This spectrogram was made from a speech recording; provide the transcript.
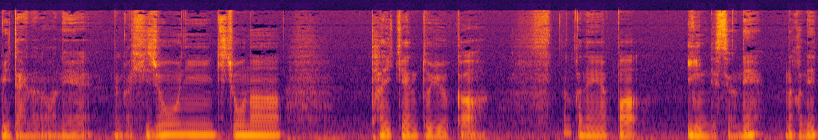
みたいなのはねなんか非常に貴重な体験というかなんかねやっぱいいんですよね。なんかネッ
